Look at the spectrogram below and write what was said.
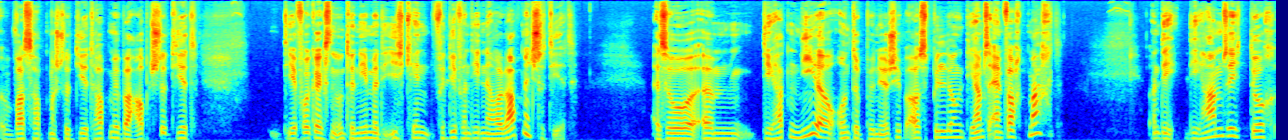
was hat man studiert? Hat man überhaupt studiert? Die erfolgreichsten Unternehmer, die ich kenne, viele von denen haben überhaupt nicht studiert. Also ähm, die hatten nie eine Entrepreneurship-Ausbildung, die haben es einfach gemacht. Und die, die haben sich durch,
